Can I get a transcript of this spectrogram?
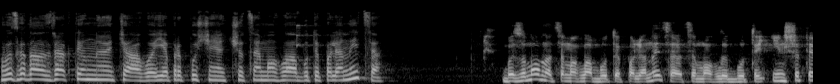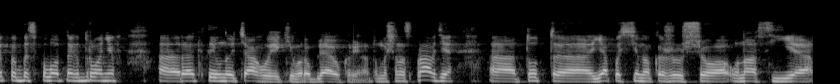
Ви згадали з реактивною тягою. Є припущення, що це могла бути паляниця? Безумовно, це могла бути поляниця, це могли бути інші типи безпілотних дронів е, реактивною тягою, які виробляє Україна. Тому що насправді е, тут е, я постійно кажу, що у нас є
